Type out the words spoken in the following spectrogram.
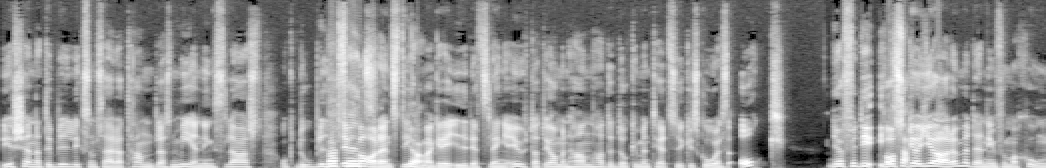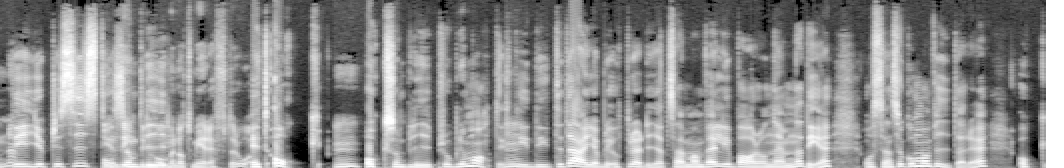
jag känner att det blir liksom så här att handlas meningslöst och då blir Varför det ens- bara en stigma-grej ja. i det att slänga ut att ja men han hade dokumenterat psykisk ohälsa och ja, för det, vad exakt. ska jag göra med den informationen? Det är ju precis det om det som inte blir kommer något mer efteråt. ett och, Mm. och som blir problematiskt. Det, det är det där jag blir upprörd i, att så här, man väljer bara att nämna det, och sen så går man vidare, och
